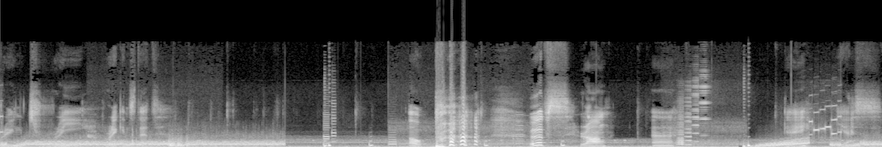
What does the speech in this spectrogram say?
bring three brick instead? Oh. Oops, wrong. Uh, okay, yes.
